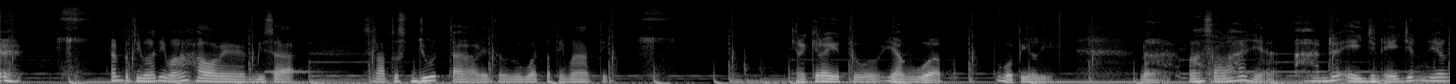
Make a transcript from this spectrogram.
kan peti mati mahal men. Bisa 100 juta kali itu lu buat peti mati kira-kira itu yang gue gue pilih. Nah masalahnya ada agent-agent yang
